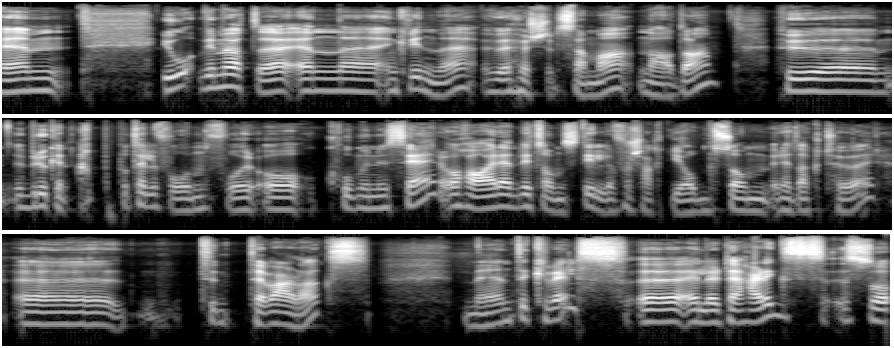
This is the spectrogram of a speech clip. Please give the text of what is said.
Um, jo, vi møter en, en kvinne. Hun er hørselshemma, Nada. Hun, hun bruker en app på telefonen for å kommunisere, og har en litt sånn stille forsagt jobb som redaktør uh, til, til hverdags. Men til kvelds, eh, eller til helgs, så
